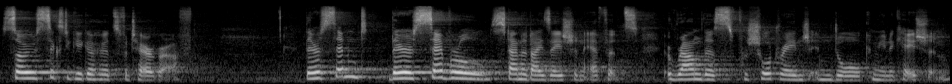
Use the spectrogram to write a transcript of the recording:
So 60 gigahertz for Terragraph. There are, seven, there are several standardization efforts around this for short-range indoor communication.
